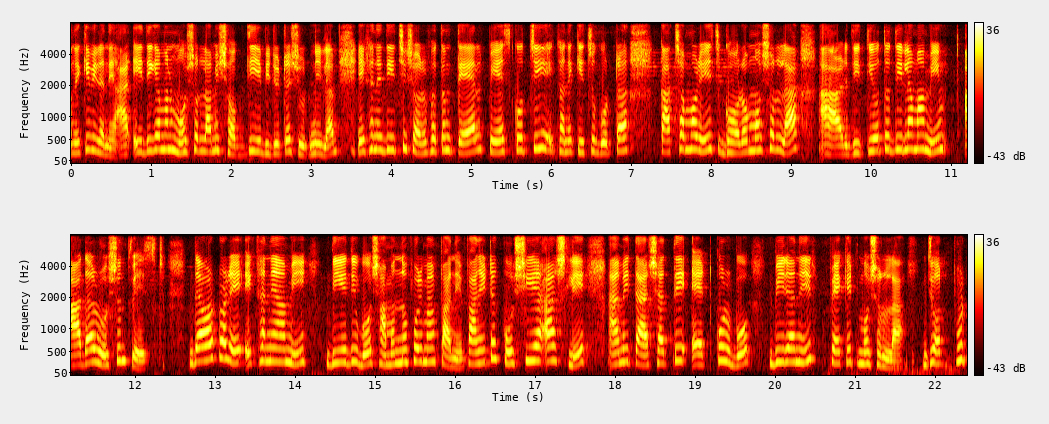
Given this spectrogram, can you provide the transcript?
অনেকে বিরিয়ানি। আর এইদিকে আমার মশলা আমি সব দিয়ে ভিডিওটা শ্যুট নিলাম। এখানে দিচ্ছি সর্বপ্রথম তেল, পেঁয়াজ করছি এখানে কিছু গোটা কাঁচামরিচ, গরম মশলা, আর দ্বিতীয়ত দিলাম আমি আদা রসুন পেস্ট। দেওয়ার পরে এখানে আমি দিয়ে দিব সামান্য পরিমাণ পানি। পানিটা কষিয়ে আসলে আমি তার সাথে অ্যাড করব বিরিয়ানির প্যাকেট মশলা, জটপট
